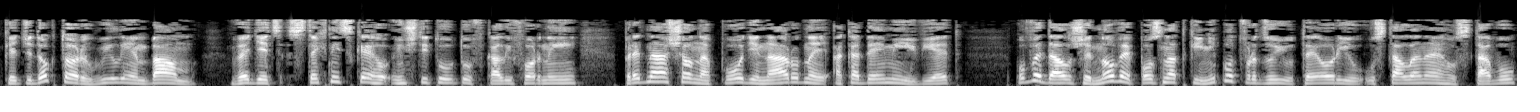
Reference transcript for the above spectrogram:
Keď doktor William Baum, vedec z Technického inštitútu v Kalifornii, prednášal na pôde Národnej akadémii vied, povedal, že nové poznatky nepotvrdzujú teóriu ustaleného stavu,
